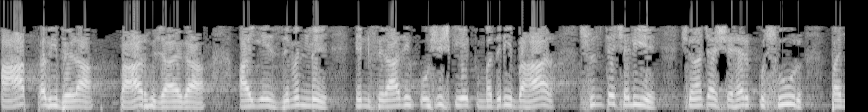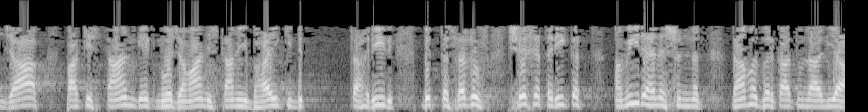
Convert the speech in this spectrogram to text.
آپ کا بھی بھیڑا پار ہو جائے گا۔ آئیے اس زمن میں انفرادی کوشش کی ایک مدنی بہار سنتے چلیے۔ چنانچہ شہر قصور، پنجاب، پاکستان کے ایک نوجوان اسلامی بھائی کی تحریر، بت تصرف، شیخ طریقت، امیر اہل سنت دامد برکات اللہ علیہ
